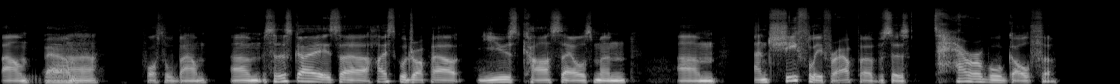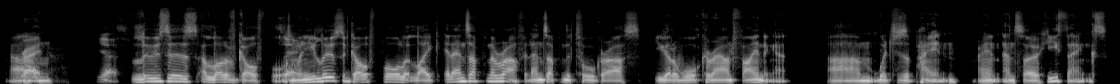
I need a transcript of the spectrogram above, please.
Baum. Baum. Uh, Quattlebaum. Um, so this guy is a high school dropout, used car salesman, um, and chiefly for our purposes, terrible golfer. Um, Right. Yes. Loses a lot of golf balls. Same. And when you lose a golf ball, it like it ends up in the rough. It ends up in the tall grass. You got to walk around finding it, um, which is a pain, right? And so he thinks,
